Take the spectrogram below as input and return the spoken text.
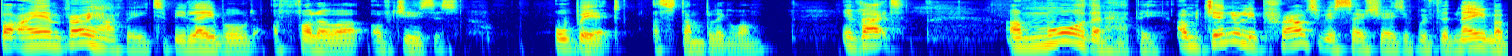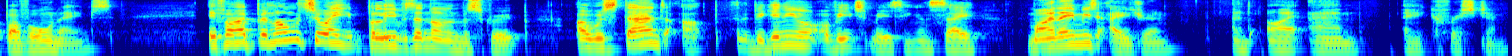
but I am very happy to be labelled a follower of Jesus, albeit a stumbling one. In fact, I'm more than happy. I'm genuinely proud to be associated with the name above all names. If I belonged to a Believers Anonymous group, I would stand up at the beginning of each meeting and say, My name is Adrian, and I am a Christian.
